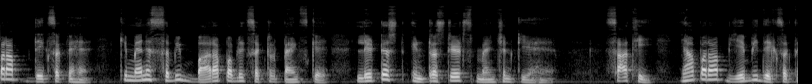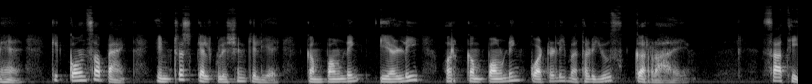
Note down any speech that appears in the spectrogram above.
पर आप देख सकते हैं कि मैंने सभी 12 पब्लिक सेक्टर बैंक्स के लेटेस्ट इंटरेस्ट रेट्स मेंशन किए हैं। साथ ही यहाँ पर आप ये भी देख सकते हैं कि कौन सा बैंक इंटरेस्ट कैलकुलेशन के लिए कंपाउंडिंग ईयरली और कंपाउंडिंग क्वार्टरली मेथड यूज़ कर रहा है। साथ ही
